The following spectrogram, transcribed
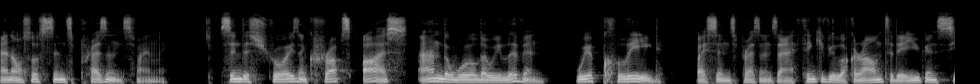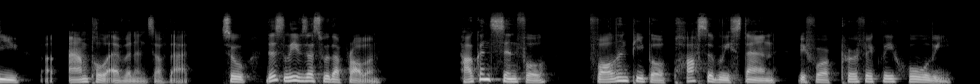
And also sin's presence, finally. Sin destroys and corrupts us and the world that we live in. We're plagued by sin's presence. And I think if you look around today, you can see uh, ample evidence of that. So this leaves us with a problem. How can sinful, fallen people possibly stand before a perfectly holy,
